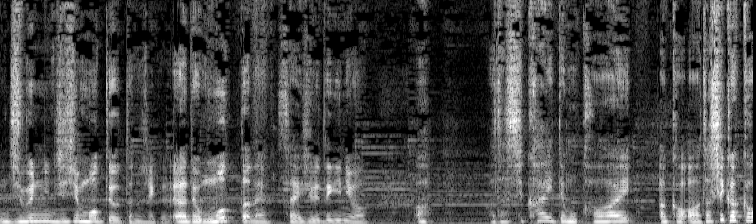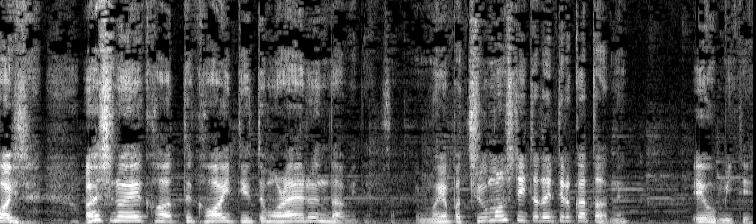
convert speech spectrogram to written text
自分に自信持ってよって話だけど、いや、でも持ったね、最終的には。あ、私描いても可愛い、あ、か、私が可愛いじゃん。私の絵買って可愛いって言ってもらえるんだ、みたいなさ。まあ、やっぱ注文していただいてる方はね、絵を見て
